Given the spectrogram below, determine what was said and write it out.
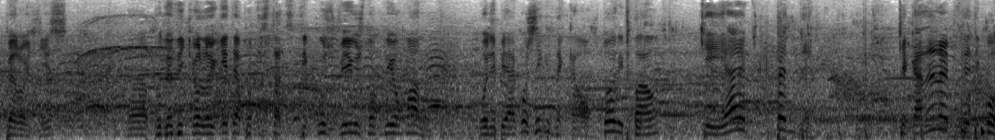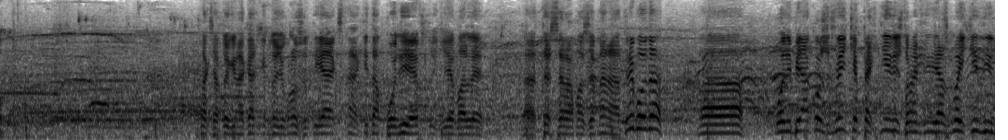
υπεροχής ε, που δεν δικαιολογείται από τους στατιστικούς βίους των δύο ομάδων. Ο Ολυμπιακός έχει 18 rebound και η ΑΕΚ 5 και κανένα επιθετικό. Εντάξει, αυτό έχει να κάνει και με το γεγονός ότι η ΑΕΚ στην αρχή ήταν πολύ εύστοχη και έβαλε ε, τέσσερα μαζεμένα τρίποντα. Ε, ο Ολυμπιακός βρήκε παιχνίδι στον ευθυδιασμό, έχει ήδη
